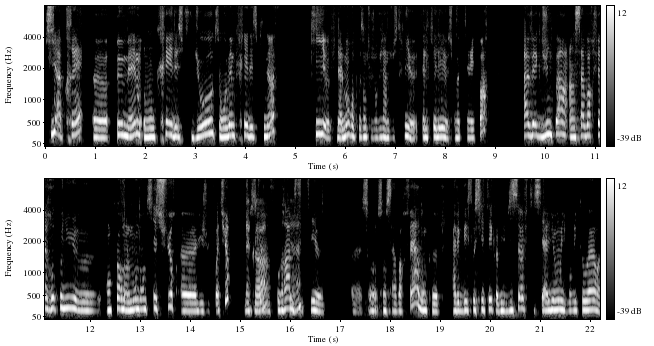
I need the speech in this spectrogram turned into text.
qui, après, euh, eux-mêmes ont créé des studios, qui ont eux-mêmes créé des spin-offs qui, euh, finalement, représentent aujourd'hui l'industrie euh, telle qu'elle est sur notre territoire, avec, d'une part, un savoir-faire reconnu encore dans le monde entier sur les jeux de voiture. D'accord. Programme, c'était son, son savoir-faire, donc avec des sociétés comme Ubisoft, ici à Lyon, Ivory Tower,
